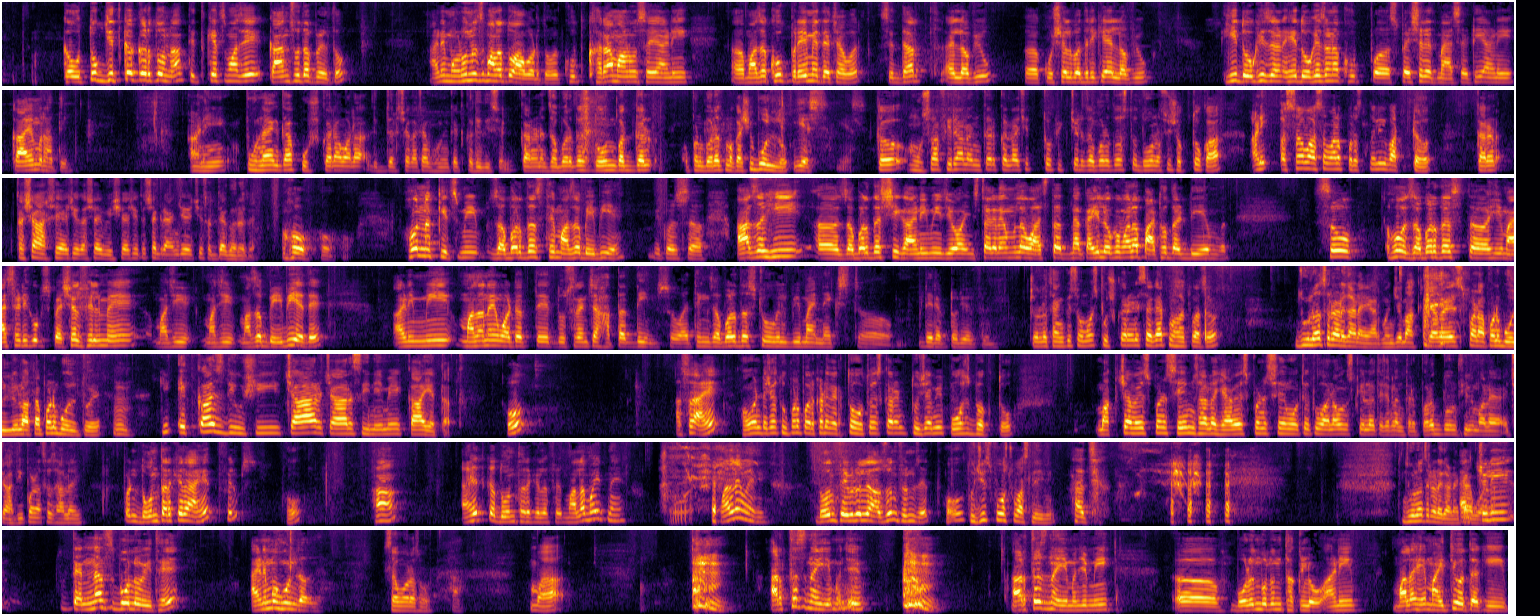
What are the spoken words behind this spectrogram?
कौतुक जितकं करतो ना तितकेच माझे कानसुद्धा पिळतो. आणि म्हणूनच मला तो आवडतो. खूप खरा माणूस आहे आणि माझं खूप प्रेम आहे त्याच्यावर. Siddharth I love you Kushal Badrike I love you ही दोघी जण हे दोघे जण खूप स्पेशल आहेत माझ्यासाठी आणि कायम राहतील. आणि पुन्हा एकदा पुष्करा मला दिग्दर्शकाच्या भूमिकेत कधी दिसेल? कारण जबरदस्त दोन बद्दल आपण बरंच मगाशी बोललो. येस येस तर मुसाफिरानंतर कदाचित तो पिक्चर जबरदस्त दोन असू शकतो का? आणि असावा असं मला पर्सनली वाटतं कारण तशा आशयाची तशा विषयाची तशा ग्रँजरची सध्या गरज आहे. हो हो हो. हो नक्कीच. मी जबरदस्त हे माझं बेबी आहे. बिकॉज आजही अ, जबरदस्तची गाणी मी जेव्हा इंस्टाग्रामला वाचतात ना काही लोक मला पाठवतात DM वर. सो हो जबरदस्त अ, ही माझ्यासाठी खूप स्पेशल फिल्म आहे. माझी माझी माझं बेबी आहे ते. आणि मी मला नाही वाटत ते दुसऱ्यांच्या हातात देईन. So I think Zabardast two will be my next directorial film चलो thank you so much Pushkar आणि सगळ्यात महत्वाचं जुनंच रडगाणं यार. म्हणजे मागच्या वेळेस पण आपण बोललेलो आता पण बोलतोय की एकाच दिवशी चार चार सिनेमे का येतात? हो. असं आहे. हो आणि त्याच्यात तू पण परखड व्यक्त होतोयस कारण तुझ्या मी पोस्ट बघतो. मागच्या वेळेस पण सेम झालं ह्या वेळेस पण सेम होते. तू अनाऊन्स केलं त्याच्यानंतर परत दोन फिल्म आल्या. याच्या आधी पण असं झालंय. पण दोन तारखेला आहेत फिल्म्स हो. हा. आहेत का दोन तारखेला फिल्म मला माहीत नाही. मला नाही माहिती. दोन फेब्रुवारीला अजून फिल्म्स आहेत. हो तुझीच पोस्ट वाचली मी. अच्छा. जुनंच रडगाणं काय ऍक्च्युली त्यांनाच बोलव इथे आणि मग होऊन जाऊ दे. समोरासमोर. हा. मा अर्थच नाहीये म्हणजे अर्थच नाहीये. म्हणजे मी बोलून बोलून थकलो आणि मला हे माहिती होतं की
